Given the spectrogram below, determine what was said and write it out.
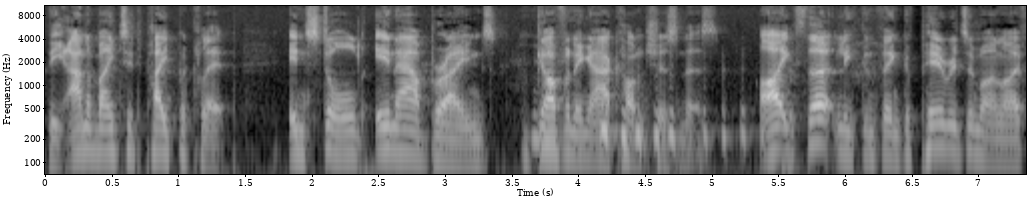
the animated paperclip, installed in our brains, governing our consciousness? I certainly can think of periods in my life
